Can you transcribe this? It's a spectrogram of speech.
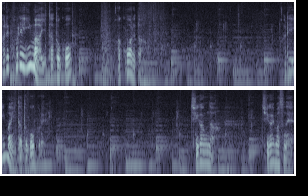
あれこれ今いたとこ？あ壊れた。あれ今いたとこ？これ。違うな。違いますね。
